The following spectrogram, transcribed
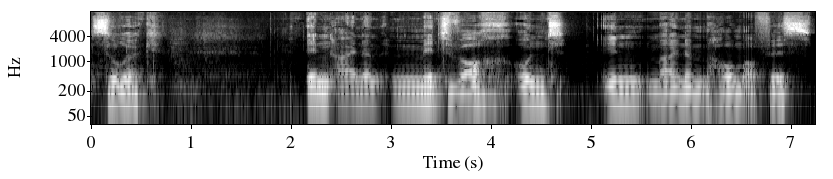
zurück in einem Mittwoch und in meinem Homeoffice.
